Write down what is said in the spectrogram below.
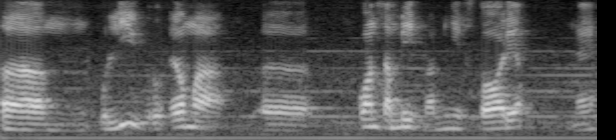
Um, o livro é uma uh, conta mesmo a minha história, né?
